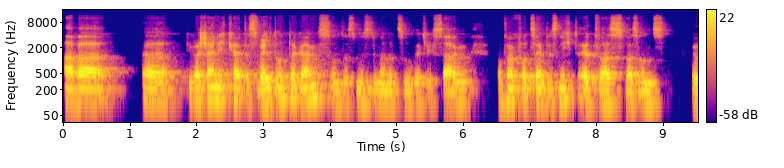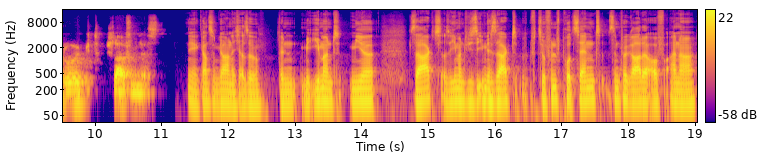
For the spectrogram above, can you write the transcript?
Aber äh, die Wahrscheinlichkeit des Weltuntergangs, und das müsste man dazu wirklich sagen, von 5% ist nicht etwas, was uns beruhigt schlafen lässt. Nee, ganz und gar nicht. Also wenn mir jemand mir sagt, also jemand wie sie mir sagt, zu 5% sind wir gerade auf einer,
